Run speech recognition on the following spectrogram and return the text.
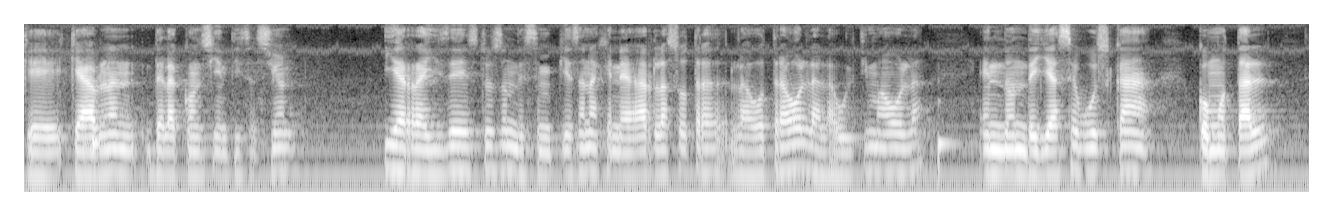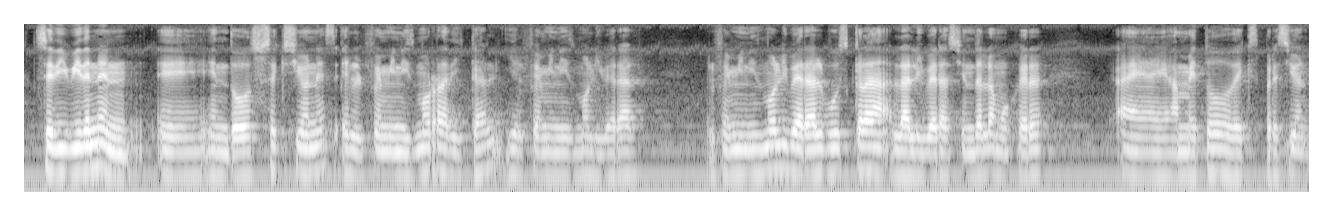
que, hablan de la concientización. Y a raíz de esto es donde se empiezan a generar las otras, la otra ola, la última ola, en donde ya se busca como tal, se dividen en, eh, en dos secciones, el feminismo radical y el feminismo liberal. El feminismo liberal busca la, liberación de la mujer eh, a método de expresión,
